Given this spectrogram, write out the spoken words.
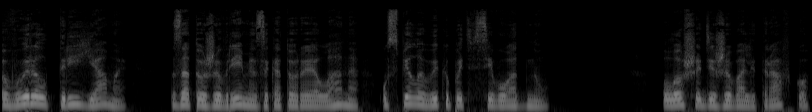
вырыл три ямы за то же время, за которое Лана успела выкопать всего одну. Лошади жевали травку,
